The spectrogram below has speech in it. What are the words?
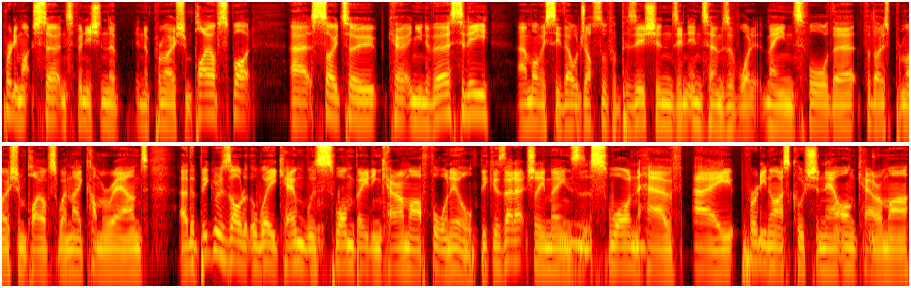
pretty much certain to finish in the in the promotion playoff spot. Uh, so too Curtin University. Um, obviously, they'll jostle for positions in, in terms of what it means for the for those promotion playoffs when they come around. Uh, the big result at the weekend was Swan beating Carramar 4 0 because that actually means that Swan have a pretty nice cushion now on Carramar.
